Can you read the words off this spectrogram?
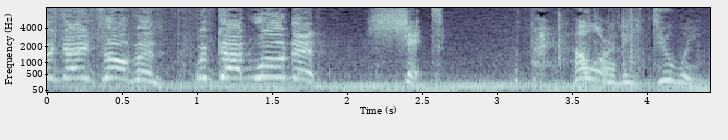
The gates open! We've got wounded! Shit! What the hell are they doing?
